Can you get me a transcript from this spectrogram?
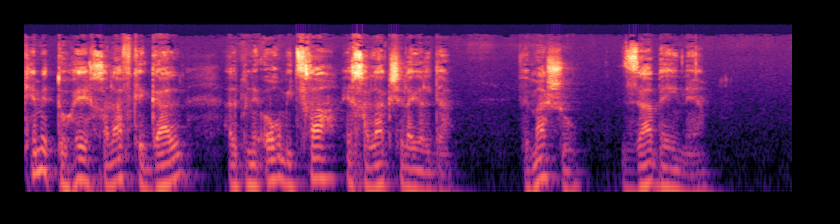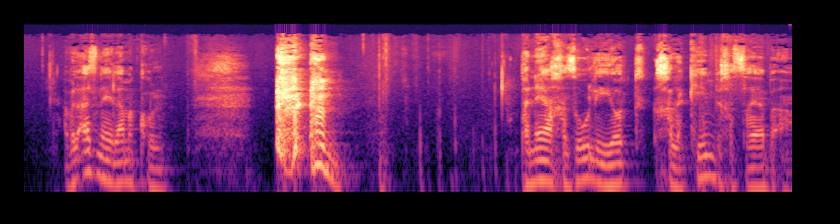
קמט תוהה חלף כגל על פני אור מצחה החלק של הילדה, ומשהו זע בעיניה. אבל אז נעלם הכל. פניה חזרו להיות חלקים וחסרי הבעה.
